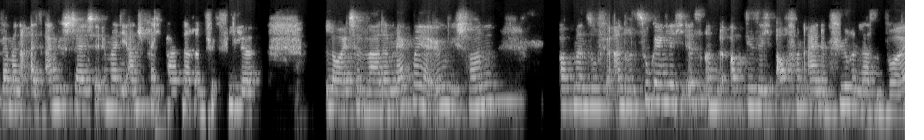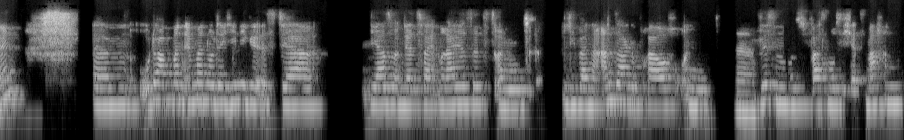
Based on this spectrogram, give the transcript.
wenn man als Angestellte immer die Ansprechpartnerin für viele Leute war, dann merkt man ja irgendwie schon, ob man so für andere zugänglich ist und ob die sich auch von einem führen lassen wollen. Ähm, oder ob man immer nur derjenige ist, der ja so in der zweiten Reihe sitzt und lieber eine Ansage braucht und ja. wissen muss, was muss ich jetzt machen.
